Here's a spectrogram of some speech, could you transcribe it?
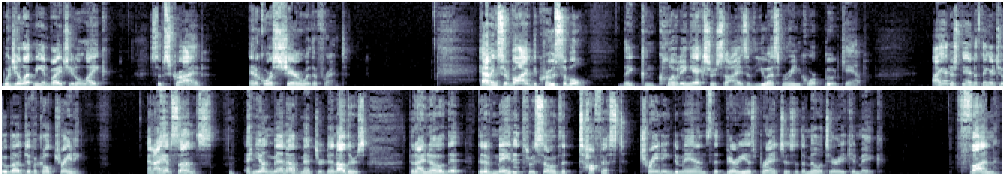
would you let me invite you to like, subscribe, and of course, share with a friend? Having survived the Crucible, the concluding exercise of the U.S. Marine Corps boot camp, I understand a thing or two about difficult training. And I have sons and young men I've mentored and others that I know that, that have made it through some of the toughest training demands that various branches of the military can make. Fun?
